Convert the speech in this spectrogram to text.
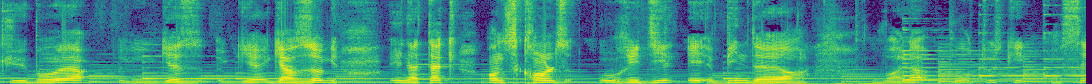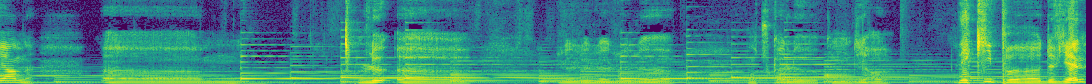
Kubauer, Gerzog, une attaque Hans Kranz, Ouridil et Binder. Voilà pour tout ce qui concerne euh, euh, le, le, le, le, en tout cas le comment dire euh, de Vienne.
